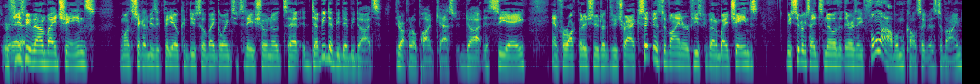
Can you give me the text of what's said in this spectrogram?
Refuse to be bound by chains. And wants to check out the music video can do so by going to today's show notes at www.therockmetalpodcast.ca. And for Rock Metal Issue, the track Sickness Divine or Refuse to be bound by chains. Be super excited to know that there is a full album called Sickness Divine,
